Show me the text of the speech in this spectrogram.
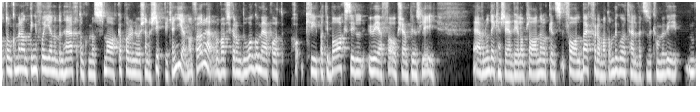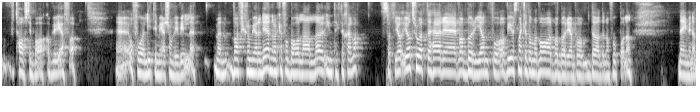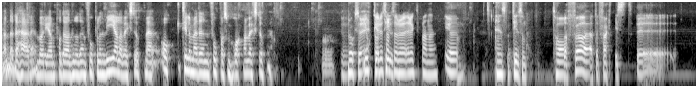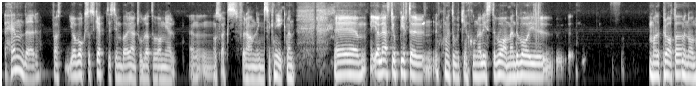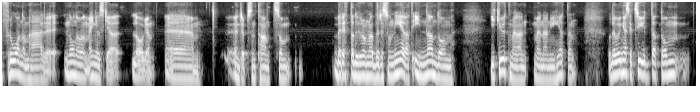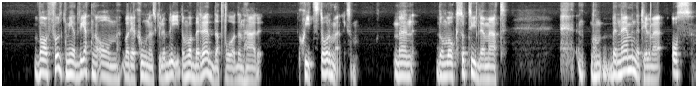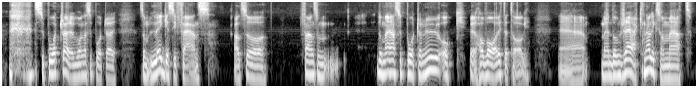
De kommer antingen få igenom den här för att de kommer att smaka på det nu och känna shit, vi kan genomföra det här. Och varför ska de då gå med på att krypa tillbaka till Uefa och Champions League? Även om det kanske är en del av planen och en fallback för dem att om det går åt helvete så kommer vi tas tillbaka av Uefa. Eh, Och få lite mer som vi ville. Men varför ska de göra det när de kan få behålla alla intäkter själva? Så att jag, jag tror att det här eh, var början på... och Vi har snackat om att VAR var början på döden av fotbollen. Nej, mina vänner. Det här är början på döden och den fotbollen vi alla växte upp med. Och till och med den fotboll som Håkman växte upp med. Också Jocke, du satt och räckte. Ja, en sak till som talar för att det faktiskt eh, händer. Fast jag var också skeptisk en början. Jag trodde att det var mer någon slags förhandlingsteknik. Men eh, jag läste uppgifter, nu kommer jag inte ihåg vilken journalist det var, men det var ju... Man hade pratat med någon från de här, någon av de engelska lagen. Eh, en representant som berättade hur de hade resonerat innan de gick ut med den, med den här nyheten. Och det var ganska tydligt att de var fullt medvetna om vad reaktionen skulle bli. De var beredda på den här skitstormen. Liksom. Men de var också tydliga med att de benämner till och med oss supportrar, vanliga supportrar, som legacy fans. Alltså fans som de är supportrar nu och eh, har varit ett tag. Eh, men de räknar liksom med att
